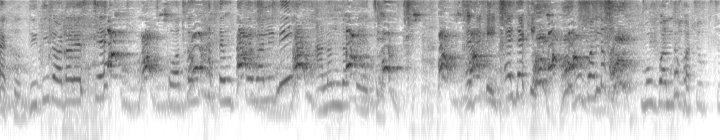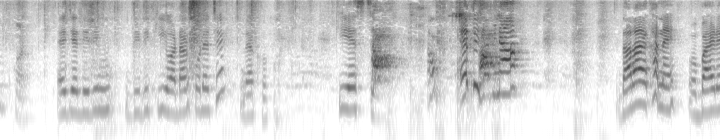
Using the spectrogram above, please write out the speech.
দেখো। দিদির অর্ডার এসছে। কত খাতে উঠতে পারিনি আনন্দ পেয়েছে। দেখি এই দেখি। মুখ বন্ধ কর মুখ বন্ধ কর। চুপ চুপ কর। এই যে দিদি দিদি কি অর্ডার করেছে? দেখো কি এসছে? এ তুই যাবি না? দাঁড়া এখানে ও বাইরে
